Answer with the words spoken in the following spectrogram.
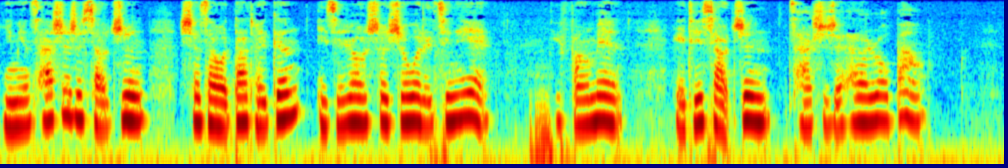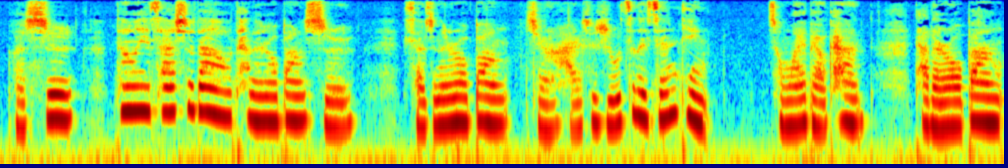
一面擦拭着小俊射在我大腿根以及肉色周围的精液，一方面也替小俊擦拭着他的肉棒。可是，当我一擦拭到他的肉棒时，小俊的肉棒居然还是如此的坚挺。从外表看，他的肉棒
